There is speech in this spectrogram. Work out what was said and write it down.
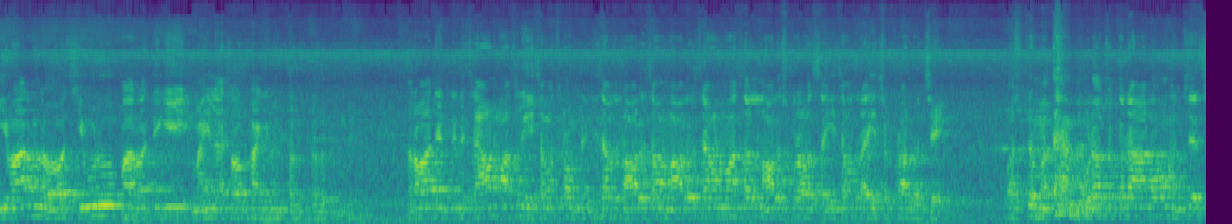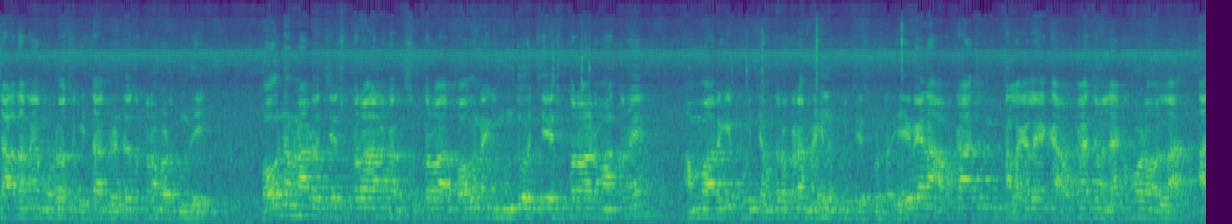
ఈ వారంలో శివుడు పార్వతికి మహిళా సౌభాగ్యం కలుగుతుంది. తర్వాత ఏంటంటే శ్రావణ మాసాలు ఈ సంవత్సరం ప్రతి సంవత్సరం నాలుగు సంవత్సరం నాలుగు శ్రావణ మాసాలు నాలుగు శుక్రాలు వస్తాయి. ఈ సంవత్సరం ఐదు శుక్రాలు వచ్చాయి. ఫస్ట్ మూడో శుక్రవారం వచ్చే సాధారణంగా మూడో శుక్ర ఈసారి రెండో శుక్రం పడుతుంది. పౌర్ణమి నాడు వచ్చే శుక్రవారం శుక్రవారం పౌర్ణమికి ముందు వచ్చే శుక్రవారం మాత్రమే అమ్మవారికి పూజ అందరూ కూడా మహిళ పూజ చేసుకుంటారు. ఏవైనా అవకాశం కలగలేక అవకాశం లేకపోవడం వల్ల ఆ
